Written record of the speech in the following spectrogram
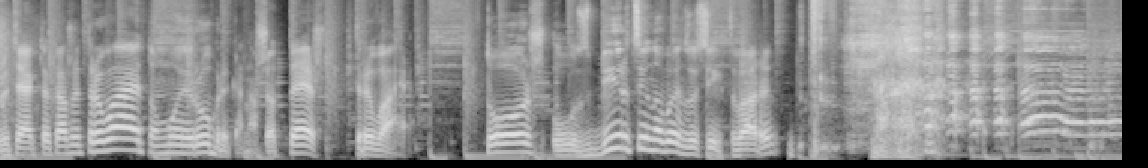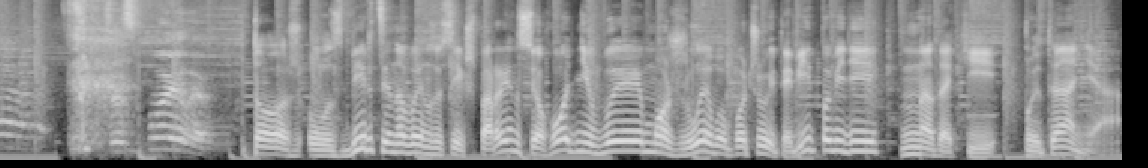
Життя, як то кажуть, триває, тому і рубрика наша теж триває. Тож у збірці новин з усіх тварин Це спойлер. Тож у збірці новин з усіх шпарин сьогодні ви можливо почуєте відповіді на такі питання.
